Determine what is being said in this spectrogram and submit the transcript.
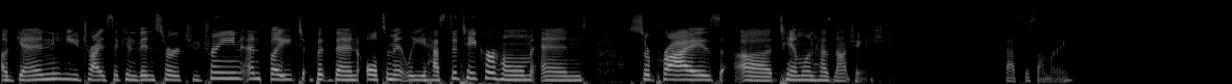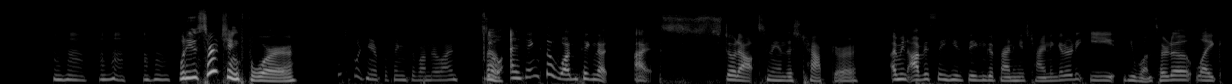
Again, he tries to convince her to train and fight, but then ultimately has to take her home and surprise, uh, Tamlin has not changed. That's the summary. Mhm. Mhm. Mhm. What are you searching for? I'm just looking at the things I've underlined. So Oh. I think the one thing that I stood out to me in this chapter, I mean, obviously he's being a good friend. He's trying to get her to eat. He wants her to like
